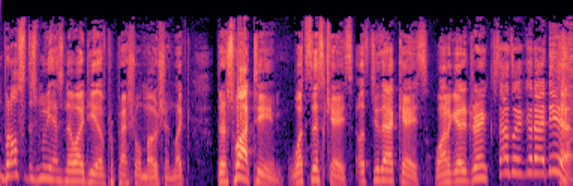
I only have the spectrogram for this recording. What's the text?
but also this movie has no idea of perpetual motion. Like, they're a SWAT team. What's this case? Let's do that case. Want to get a drink? Sounds like a good idea.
